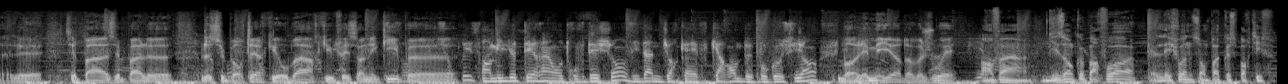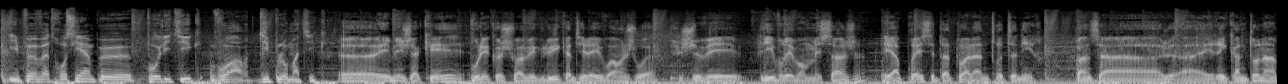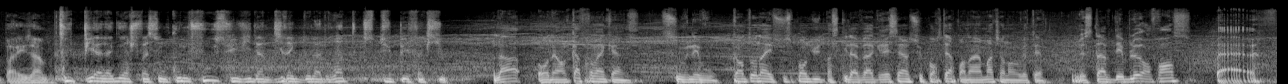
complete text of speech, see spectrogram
C'est pas, c'est pas le, le, supporter qui est au bar, qui fait son équipe. Euh... Surprise. En milieu de terrain, on trouve des chances. Zidane, Djorkaeff, Karambe, Bogossian. Bon, les meilleurs doivent jouer. Enfin, disons que parfois, les choix ne sont pas que sportifs. Ils peuvent être aussi un peu politiques, voire diplomatiques. Euh, Aimé Jacquet voulait que je sois avec lui quand il allait voir un joueur. Je vais livrer mon message et après, c'est à toi l'entretenir. Je pense à, à Eric Cantona, par exemple. Coup de pied à la gorge façon kung-fu, suivi d'un direct de la droite, stupéfaction. Là, on est en 95. Souvenez-vous, Cantona est suspendu parce qu'il avait agressé un supporter pendant un match en Angleterre. Le staff des Bleus en France, bah,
